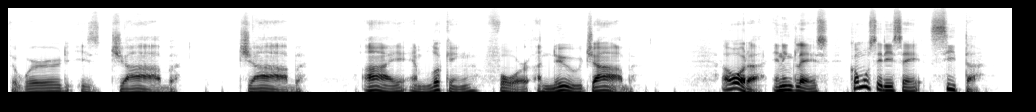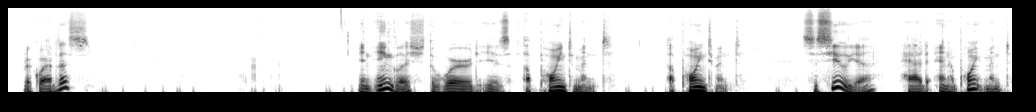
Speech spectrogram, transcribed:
The word is job. Job. I am looking for a new job. Ahora, en inglés, ¿cómo se dice cita? ¿Recuerdas? In English, the word is appointment. Appointment. Cecilia had an appointment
